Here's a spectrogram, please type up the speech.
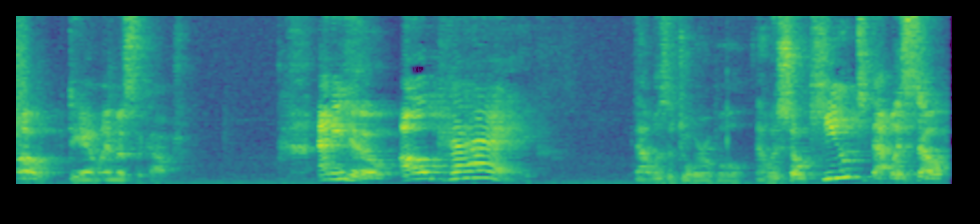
oh, damn, I missed the couch. Anywho, okay. That was adorable. That was so cute. That was so,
